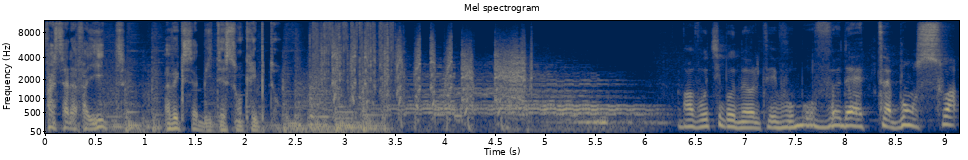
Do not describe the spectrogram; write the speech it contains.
Face à la faillite, avec sa bite et son crypto. Bravo Thibault et vos mots vedettes. Bonsoir.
